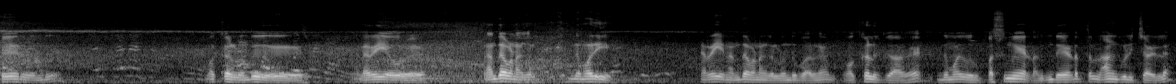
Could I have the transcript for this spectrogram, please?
பேர் வந்து மக்கள் வந்து நிறைய ஒரு நந்தவனங்கள் இந்த மாதிரி நிறைய நந்தவனங்கள் வந்து பாருங்கள் மக்களுக்காக இந்த மாதிரி ஒரு பசுமையாக இடம். இந்த இடத்துல நான்கு வழிச்சாலையில்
